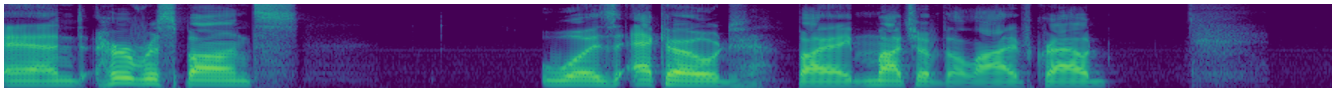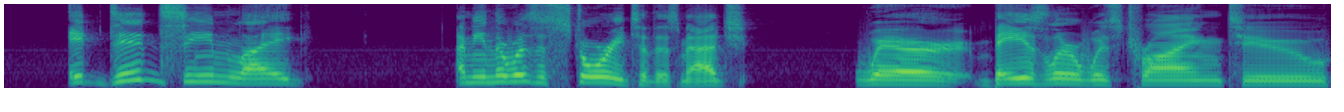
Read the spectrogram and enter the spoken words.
And her response was echoed by much of the live crowd. It did seem like, I mean, there was a story to this match where Baszler was trying to,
